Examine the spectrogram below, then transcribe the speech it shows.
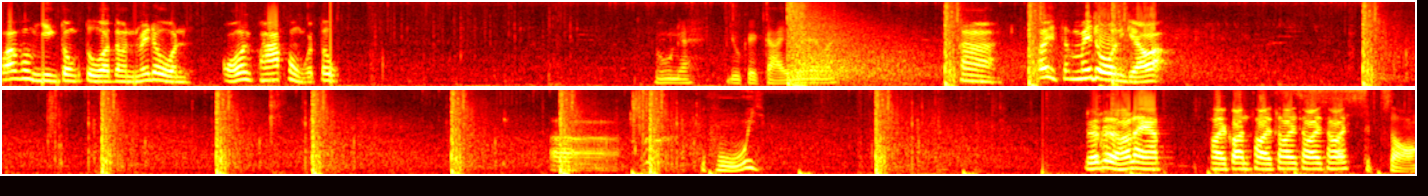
ว่าผมยิงตรงตัวแต่มันไม่โดน โอ้ยภาพผมกระตุก นู่นไง อยู่ไกลๆไม่ได้ไหมอ่าเฮ้ยทำไมไม่โดนอีกแล้วอะอ่าโอ้โห เหลือเหลือเท่าไหร่ครับ ถอยก่อนถอยถอยถอยถอยสิบสอง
